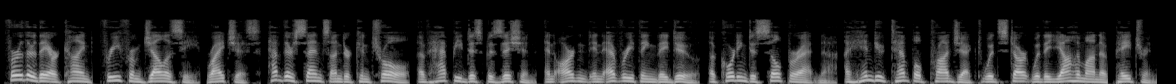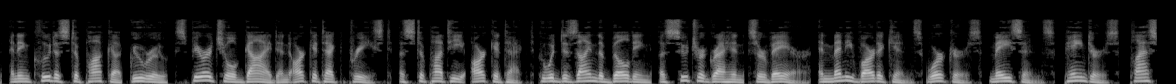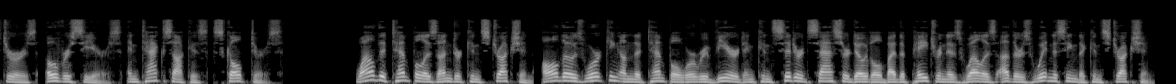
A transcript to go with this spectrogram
Further they are kind, free from jealousy, righteous, have their sense under control, of happy disposition, and ardent in everything they do. According to Silparatna, a Hindu temple project would start with a Yajamana patron, and include a stapaka guru, spiritual guide and architect priest, a stapati architect who would design the building, a sutragrahan surveyor, and many vardhakins workers, masons, painters, plasterers, overseers and taksakas sculptors. While the temple is under construction, all those working on the temple were revered and considered sacerdotal by the patron as well as others witnessing the construction.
